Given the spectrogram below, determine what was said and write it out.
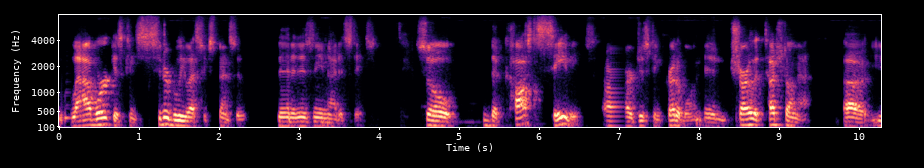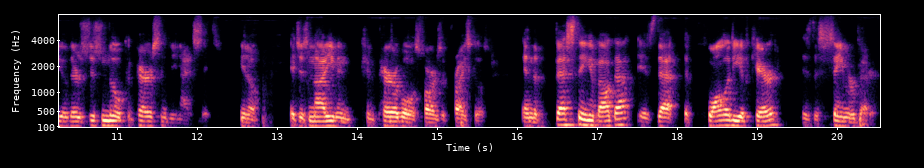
lab work is considerably less expensive than it is in the United States. So the cost savings are just incredible. And, and Charlotte touched on that. Uh, you know, there's just no comparison to the United States. You know, it's just not even comparable as far as the price goes. And the best thing about that is that the quality of care is the same or better.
